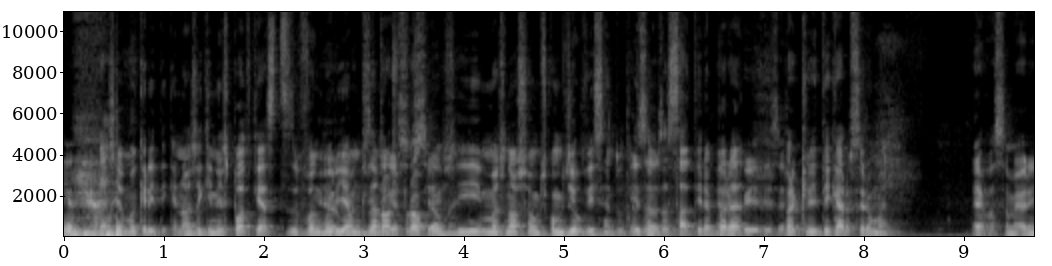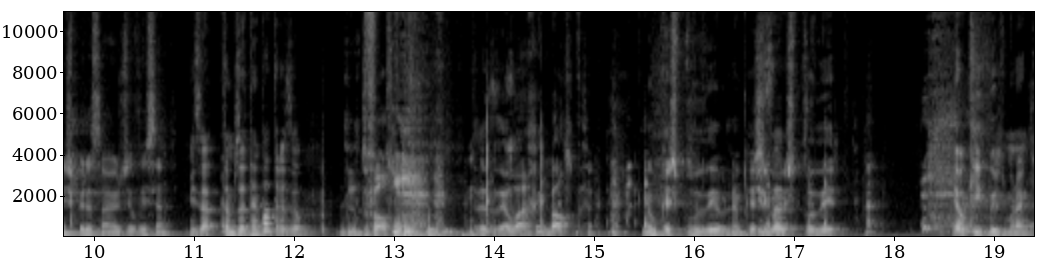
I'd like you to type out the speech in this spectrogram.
Esta é uma crítica. Nós aqui neste podcast vangloriamos É a uma nós social, próprios, e, mas nós somos como Gil Vicente, utilizamos Exato. a sátira para, para criticar o ser humano. É a vossa maior inspiração é o Gil Vicente. Exato. Estamos a tentar trazê-lo. De volta. Trazê-lo à revolta. Nunca explodiu, nunca chegou a Exato. explodir. É o Kiko dos Morangos.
